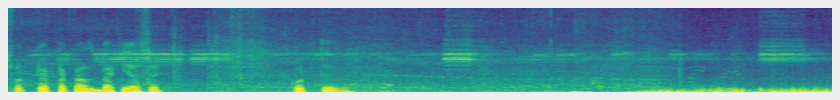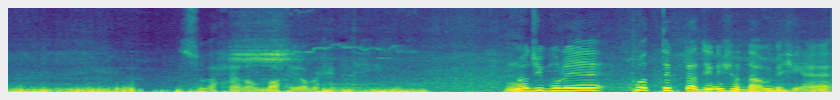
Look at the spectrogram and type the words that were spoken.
ছোট্ট একটা কাজ বাকি আছে, করতে হবে। নজিপুরে প্রত্যেকটা জিনিসের দাম বেশি হ্যাঁ?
